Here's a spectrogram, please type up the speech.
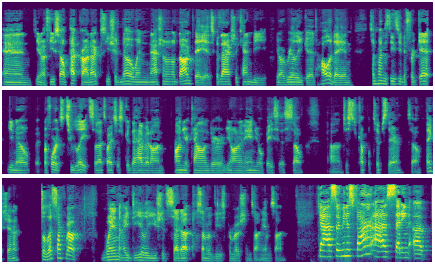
And you know, if you sell pet products, you should know when National Dog Day is because that actually can be you know a really good holiday. And sometimes it's easy to forget, you know, before it's too late. So that's why it's just good to have it on on your calendar, you know, on an annual basis. So uh, just a couple tips there. So thanks, Jenna. So let's talk about when ideally you should set up some of these promotions on Amazon. Yeah, so I mean, as far as setting up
